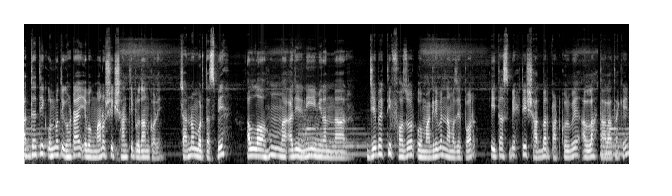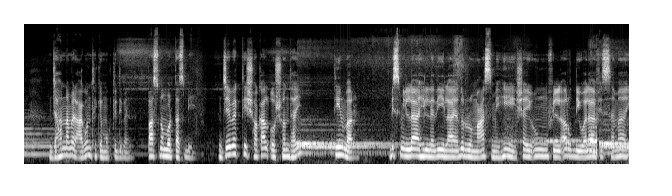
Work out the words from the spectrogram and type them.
আধ্যাত্মিক উন্নতি ঘটায় এবং মানসিক শান্তি প্রদান করে। চার নম্বর তাসবিহ, আল্লাহুম্মা আজির নি মিনান্নার যে ব্যক্তি ফজর ও মাগরিবের নামাজের পর এই তাসবিহটি সাতবার পাঠ করবে, আল্লাহ তাআলা তাকে জাহান্নামের আগুন থেকে মুক্তি দিবেন। পাঁচ নম্বর তাসবিহ, যে ব্যক্তি সকাল ও সন্ধ্যায় তিনবার। বিসমিল্লাহিল্লাযী লা ইয়াদুররু মা'আসমিহি শাইউন ফিল আরদি ওয়ালা ফিস সামাই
